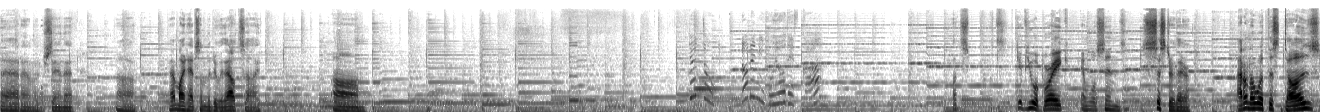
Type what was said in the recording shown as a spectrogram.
I don't understand that. Uh, that might have something to do with outside. Um, let's let's give you a break, and we'll send sister there. I don't know what this does.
